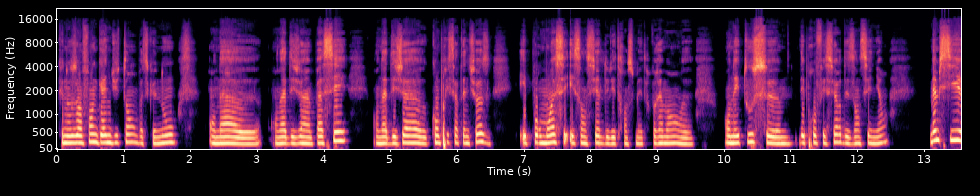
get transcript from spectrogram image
que nos enfants gagnent du temps parce que nous, on a, euh, on a déjà un passé, on a déjà euh, compris certaines choses. Et pour moi, c'est essentiel de les transmettre. Vraiment, euh, on est tous des professeurs, des enseignants. Même si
